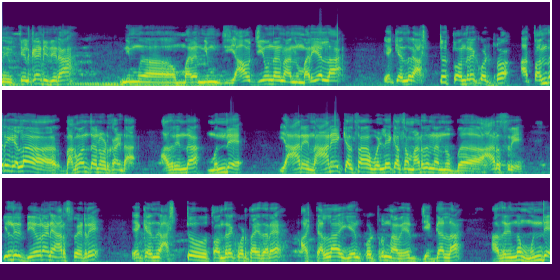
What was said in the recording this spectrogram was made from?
ನೀವು ತಿಳ್ಕೊಂಡಿದ್ದೀರಾ? ನಿಮ್ಮ, ಮರ ನಿಮ್ಮ ಯಾವ ಜೀವನ ನಾನು ಮರೆಯಲ್ಲ. ಯಾಕೆಂದರೆ ಅಷ್ಟು ತೊಂದರೆ ಕೊಟ್ಟರು ಆ ತೊಂದರೆಗೆಲ್ಲ ಭಗವಂತ ನೋಡ್ಕೊಂಡ. ಅದರಿಂದ ಮುಂದೆ ಯಾರೇ, ನಾನೇ ಕೆಲಸ, ಒಳ್ಳೆ ಕೆಲಸ ಮಾಡಿದ್ರೆ ನಾನು ಬ, ಆರಿಸ್ರಿ. ಇಲ್ದ್ರೆ ದೇವರಾಣೆ ಆರಿಸ್ಬೇಡ್ರಿ. ಯಾಕೆಂದರೆ ಅಷ್ಟು ತೊಂದರೆ ಕೊಡ್ತಾ ಇದ್ದಾರೆ. ಅಷ್ಟೆಲ್ಲ ಏನು ಕೊಟ್ಟರು ನಾವೇನು ಜಗ್ಗಲ್ಲ. ಅದರಿಂದ ಮುಂದೆ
